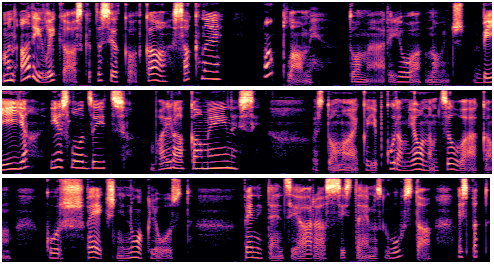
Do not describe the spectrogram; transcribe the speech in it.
man arī likās, ka tas ir kaut kā saknē aplami. Tomēr, jo nu, viņš bija ieslodzīts vairāk kā mēnesi. Es domāju, ka jebkuram jaunam cilvēkam, kurš pēkšņi nokļūst penitenciārās sistēmas gūstā, es pat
